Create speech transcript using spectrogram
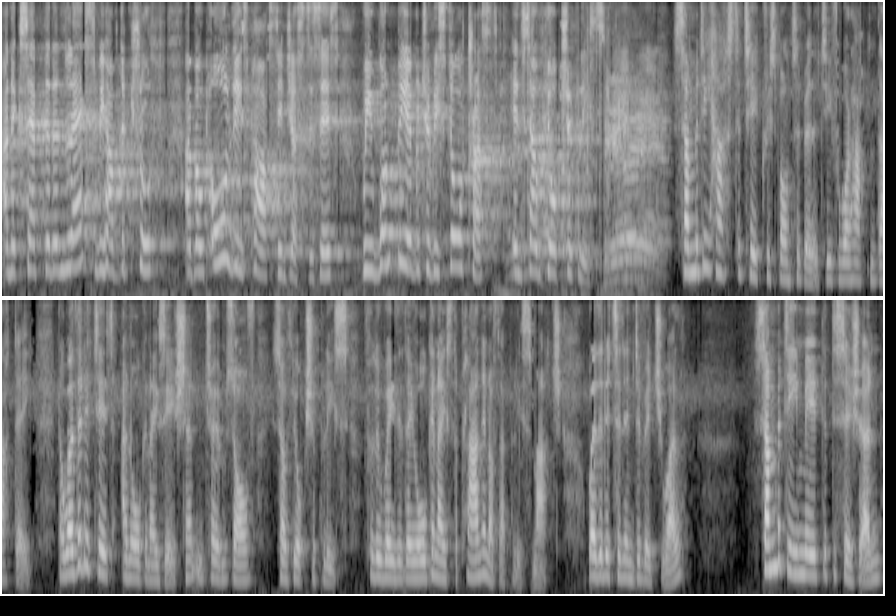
and accept that unless we have the truth about all these past injustices, we won't be able to restore trust in South Yorkshire Police? somebody has to take responsibility for what happened that day. Now, whether it is an organisation in terms of South Yorkshire Police for the way that they organised the planning of that police match, whether it's an individual, somebody made the decision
